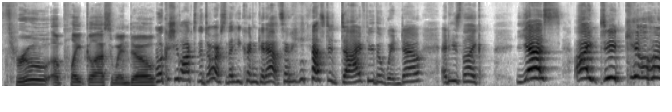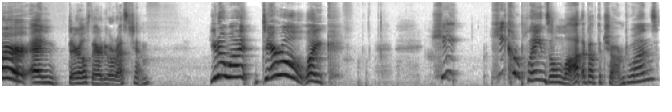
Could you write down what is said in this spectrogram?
through a plate glass window. Well, because she locked the door so that he couldn't get out. So he has to dive through the window, and he's like, Yes, I did kill her! And Daryl's there to arrest him. You know what? Daryl, like, he. He complains a lot about the charmed ones,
